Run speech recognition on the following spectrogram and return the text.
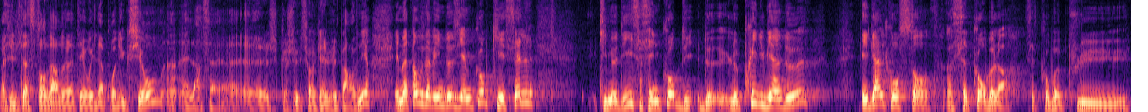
résultat standard de la théorie de la production, hein, elle a euh, sur laquelle je ne vais pas revenir. Et maintenant, vous avez une deuxième courbe qui est celle qui me dit, ça c'est une courbe, le prix du bien 2 égale constante. Hein, cette courbe-là, cette courbe plus,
